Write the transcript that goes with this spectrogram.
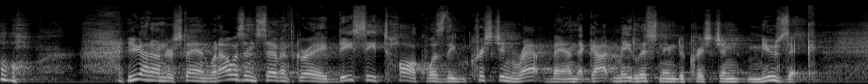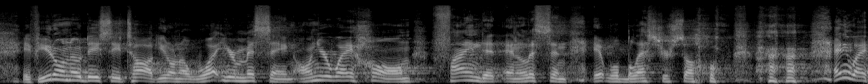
Well, oh, you got to understand, when I was in seventh grade, DC Talk was the Christian rap band that got me listening to Christian music. If you don't know DC Talk, you don't know what you're missing. On your way home, find it and listen. It will bless your soul. anyway,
